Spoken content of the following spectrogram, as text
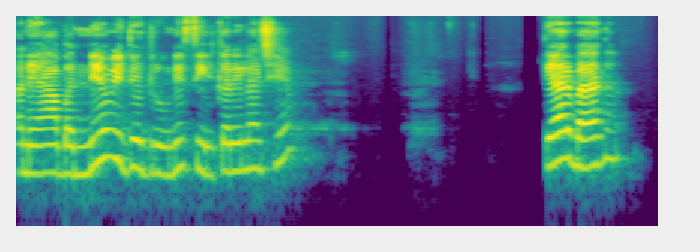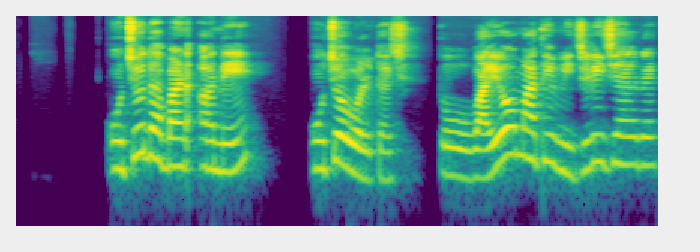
અને આ બંને વિદ્યુત ધ્રુવને સીલ કરેલા છે. ત્યારબાદ ઊંચું દબાણ અને ઊંચો વોલ્ટેજ. તો વાયુઓમાંથી વીજળી જ્યારે,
